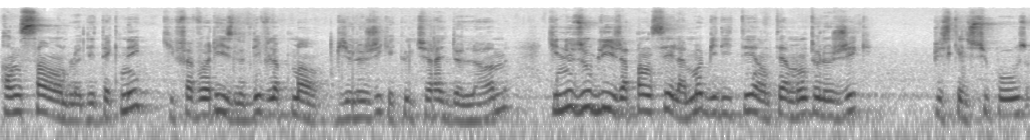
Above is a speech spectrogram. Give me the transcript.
ensemble des techniques qui favorisent le développement biologique et culturel de l'homme, qui nous oblige à penser la mobilité en termes ontologiques, puisqu'elle suppose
